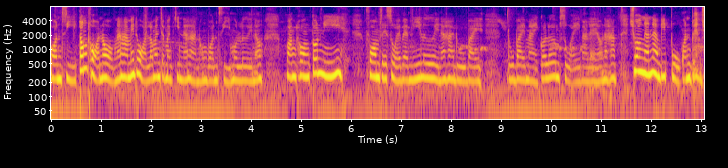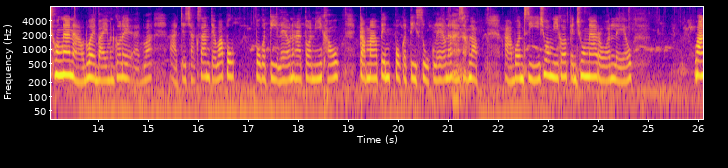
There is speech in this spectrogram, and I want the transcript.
บอลสีต้องถอนออกนะคะ ไม่ถอนแล้วมันจะมากินอาหารของบอลสีหมดเลยเนาะวังทองต้นนี้ ฟอร์มสวยๆแบบนี้เลยนะคะ ดูใบ ดูใบใหม่ก็เริ่มสวยมาแล้วนะคะ ช่วงนั้นน่ะบีปลูกมันเป็นช่วงหน้าหนาวด้วยใบ มันก็เลยอาจว่าอาจจะชักสั้นแต่ว่าปกปกติแล้วนะคะ ตอนนี้เขากลับมาเป็นปกติสุกแล้วนะคะสำหรับอบอลสีช่วงนี้ก็เป็นช่วงหน้าร้อนแล้ว วาง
